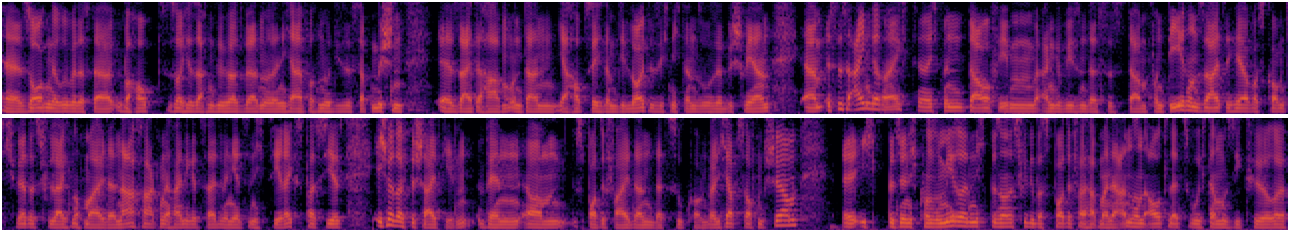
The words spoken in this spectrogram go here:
äh, Sorgen darüber, dass da überhaupt solche Sachen gehört werden oder nicht einfach nur diese Submission-Seite haben und dann ja hauptsächlich, damit die Leute sich nicht dann so sehr beschweren. Ähm, es ist eingereicht. Ich bin darauf eben angewiesen, dass es da von deren Seite her was kommt. Ich werde es vielleicht nochmal danach haken nach einiger Zeit, wenn jetzt nichts direkt passiert. Ich werde euch Bescheid geben, wenn ähm, Spotify dann dazu kommt, weil ich habe es auf dem Schirm. Äh, ich persönlich konsumiere nicht besonders viel über Spotify, habe meine anderen Outlets, wo ich da Musik höre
